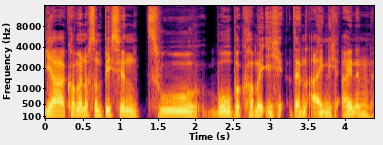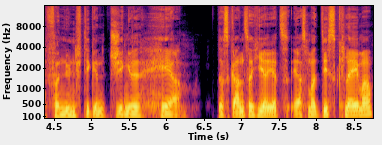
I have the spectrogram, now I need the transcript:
Ja, kommen wir noch so ein bisschen zu, wo bekomme ich denn eigentlich einen vernünftigen Jingle her? Das Ganze hier jetzt erstmal Disclaimer.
